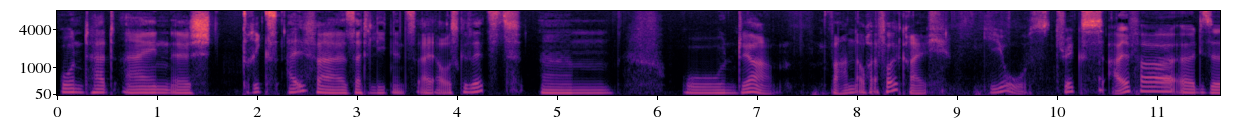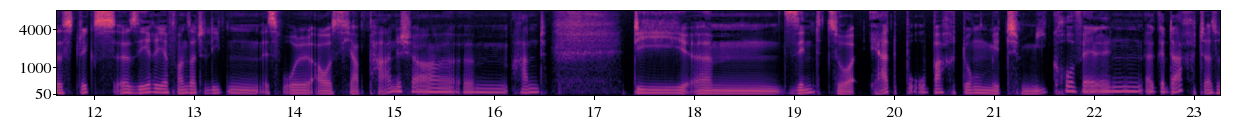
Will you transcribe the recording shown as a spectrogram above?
und hat ein äh, Strix Alpha Satelliten ins All ausgesetzt. Ähm, und ja, waren auch erfolgreich. Jo, Strix Alpha, äh, diese Strix-Serie von Satelliten ist wohl aus japanischer ähm, Hand. Die ähm, sind zur Erdbeobachtung mit Mikrowellen äh, gedacht. Also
